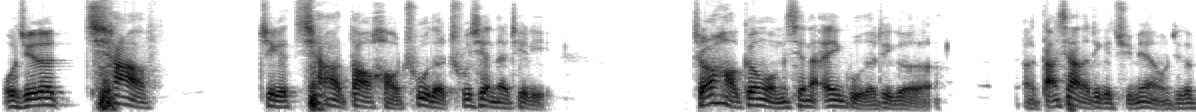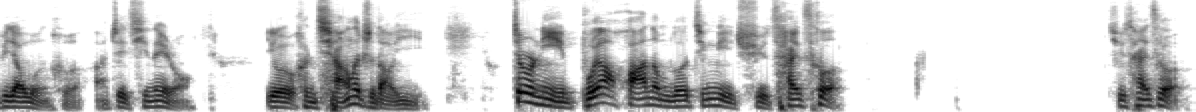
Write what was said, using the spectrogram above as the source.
我觉得恰这个恰到好处的出现在这里，正好跟我们现在 A 股的这个呃当下的这个局面，我觉得比较吻合啊。这期内容有很强的指导意义，就是你不要花那么多精力去猜测，去猜测。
